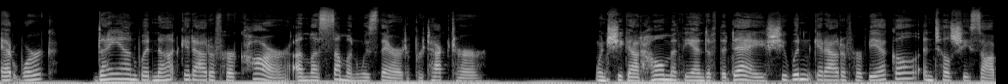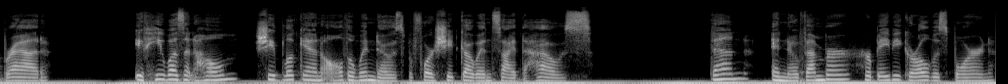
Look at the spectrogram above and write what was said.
at work, Diane would not get out of her car unless someone was there to protect her. When she got home at the end of the day, she wouldn't get out of her vehicle until she saw Brad. If he wasn't home, she'd look in all the windows before she'd go inside the house. Then, in November, her baby girl was born.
